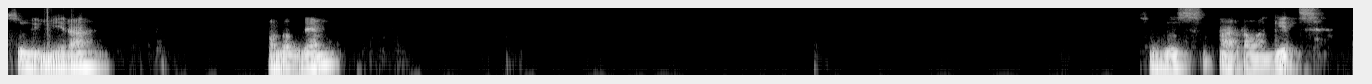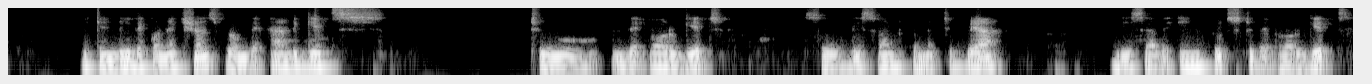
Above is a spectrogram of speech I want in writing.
So we mirror all of them. So those are our gates. We can do the connections from the AND gates to the OR gate. So this one connected there. These are the inputs to the OR gate.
